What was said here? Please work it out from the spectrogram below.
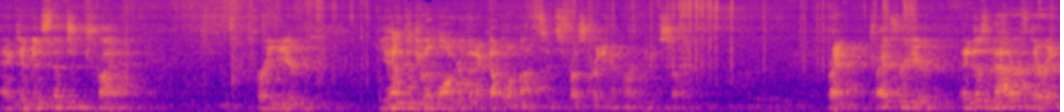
and convince them to try it for a year. You have to do it longer than a couple of months. It's frustrating and hard to do, start. Right? Try it for a year. And it doesn't matter if they're in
